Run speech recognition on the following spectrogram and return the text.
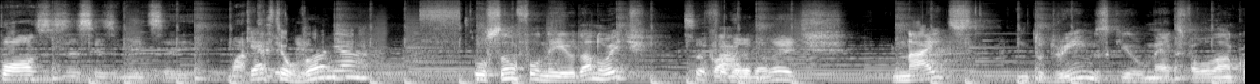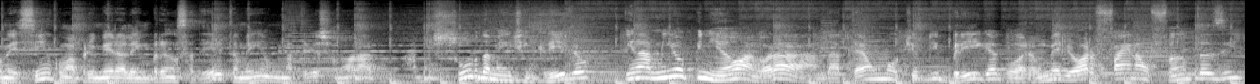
pós 16 bits aí? Uma Castlevania, o Sanfoneiro da Noite, Sanfoneiro da noite? Nights into Dreams, que o Max falou lá no comecinho, como a primeira lembrança dele, também é uma trilha sonora absurdamente incrível. E na minha opinião, agora dá até um motivo de briga agora, o melhor Final Fantasy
